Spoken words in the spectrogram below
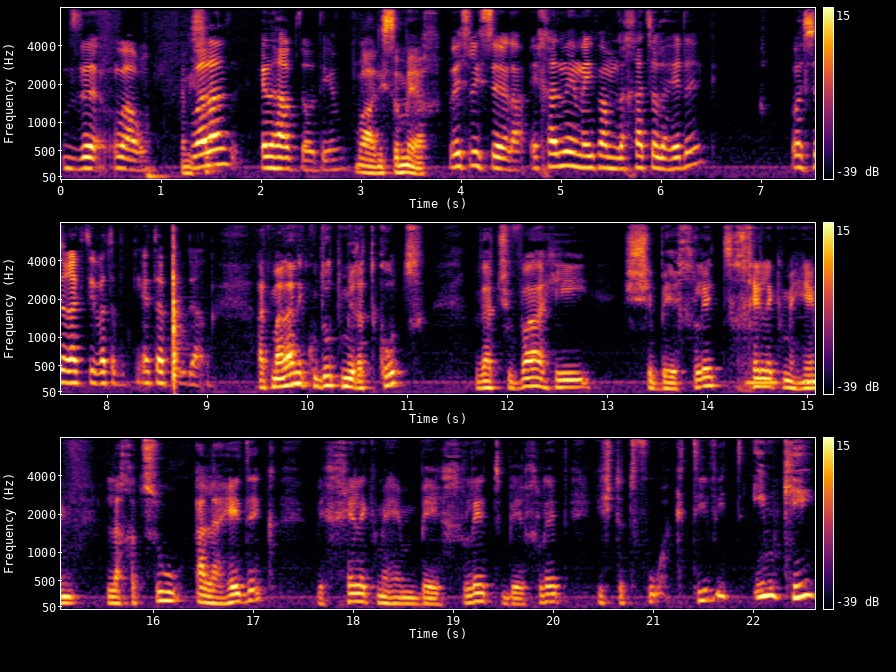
זה וואו. וואלה, אלהבת אותי. וואו, אני שמח. ויש לי שאלה, אחד מהם אי פעם לחץ על ההדק? או שרק ציווה את הפקודה? את מעלה נקודות מרתקות, והתשובה היא שבהחלט חלק מהם לחצו על ההדק, וחלק מהם בהחלט, בהחלט השתתפו אקטיבית, אם כי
